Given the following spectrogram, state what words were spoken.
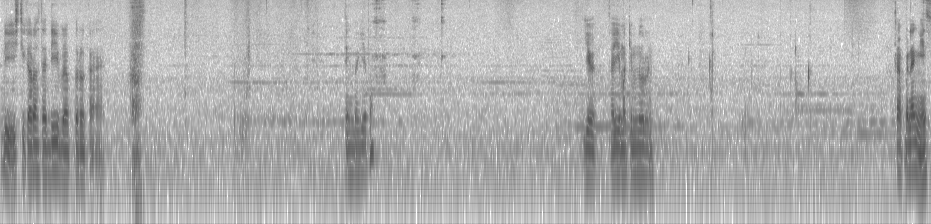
Di istiqarah tadi Berapa rakaat? Teng bagi apa? Ya Saya makin menurun. Kenapa nangis?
